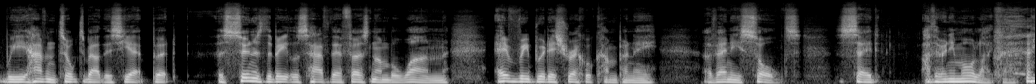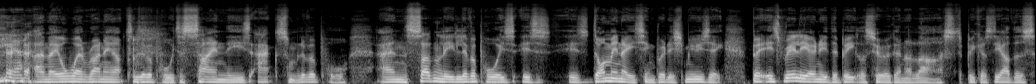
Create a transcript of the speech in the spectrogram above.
We haven't talked about this yet, but as soon as the Beatles have their first number one, every British record company of any sort said, Are there any more like that? Yeah. and they all went running up to Liverpool to sign these acts from Liverpool. And suddenly Liverpool is, is, is dominating British music. But it's really only the Beatles who are going to last because the others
